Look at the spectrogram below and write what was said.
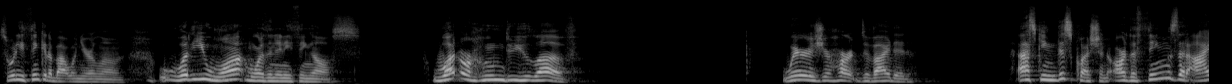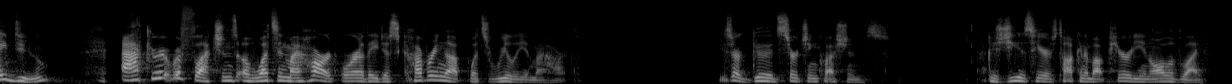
So, what are you thinking about when you're alone? What do you want more than anything else? What or whom do you love? Where is your heart divided? Asking this question Are the things that I do accurate reflections of what's in my heart, or are they just covering up what's really in my heart? These are good searching questions because Jesus here is talking about purity in all of life.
